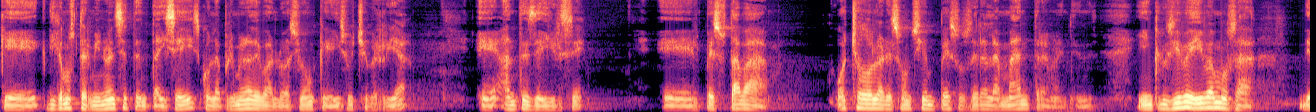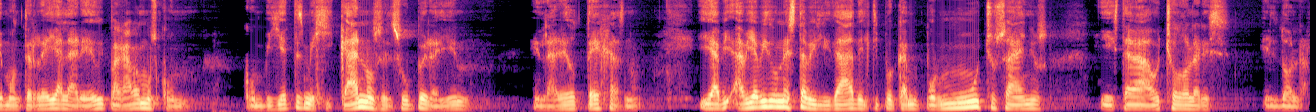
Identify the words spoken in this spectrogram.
que digamos terminó en 76 con la primera devaluación que hizo Echeverría eh, antes de irse. Eh, el peso estaba 8 dólares son 100 pesos, era la mantra, ¿me entiendes? inclusive íbamos a de Monterrey a Laredo y pagábamos con, con billetes mexicanos el súper ahí en, en, Laredo, Texas, ¿no? Y había, había, habido una estabilidad del tipo de cambio por muchos años y estaba a 8 dólares el dólar.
